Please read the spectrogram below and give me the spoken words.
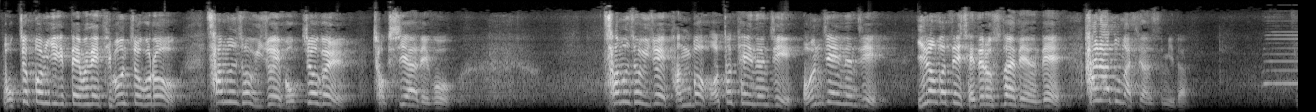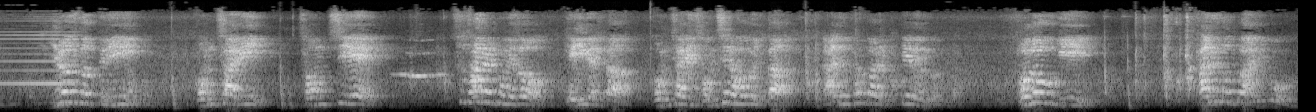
목적범이기 때문에 기본적으로 사문서 위조의 목적을 적시해야 되고 사문서 위조의 방법 어떻게 했는지 언제 했는지 이런 것들이 제대로 수사해야 되는데 하나도 맞지 않습니다. 이런 것들이 검찰이 정치에 수사를 통해서 개입했다. 검찰이 정치를 하고 있다 라는 평가를 받게 되는 겁니다. 더더욱이 다른 것도 아니고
